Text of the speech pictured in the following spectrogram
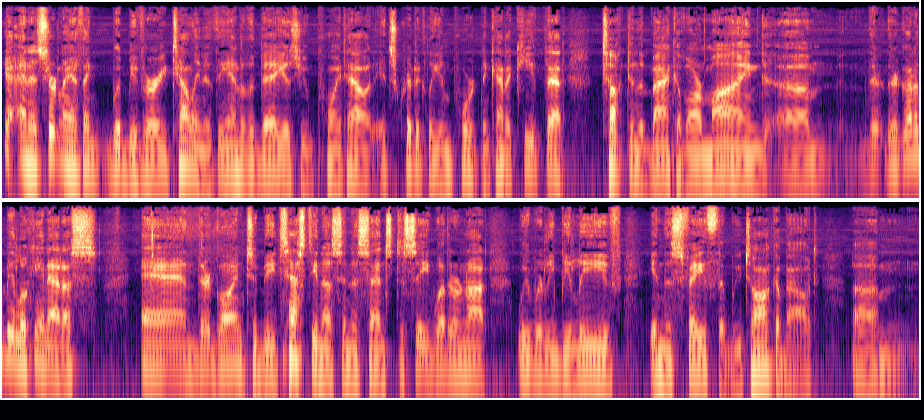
Yeah, and it certainly I think would be very telling. At the end of the day, as you point out, it's critically important to kind of keep that tucked in the back of our mind. Um, they're, they're going to be looking at us and they're going to be testing us in a sense to see whether or not we really believe in this faith that we talk about. Um,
